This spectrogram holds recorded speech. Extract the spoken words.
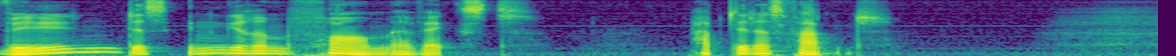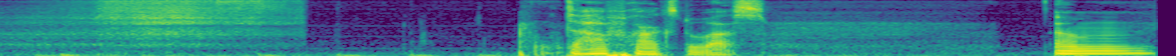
Willen des Ingrim Form erwächst. Habt ihr das Pfand? Da fragst du was. Ähm,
